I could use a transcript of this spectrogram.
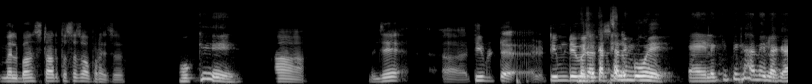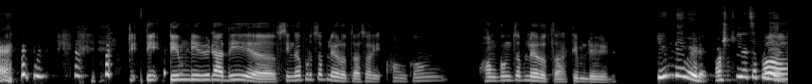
मेलबर्न स्टार तसंच वापरायचं. ओके. हा. म्हणजे टीम टीम डेव्हिड म्हणजे आधी कच्चा लिंबू आहे. यायला किती घाण आहे काय टी- टी- टीम डेव्हिड आधी अं, सिंगापूरचा प्लेअर होता. सॉरी हाँगकाँग हाँगकाँगचा प्लेअर होता टीम डेव्हिड. Tim David? ऑस्ट्रेलियाचा हो प्लेयर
